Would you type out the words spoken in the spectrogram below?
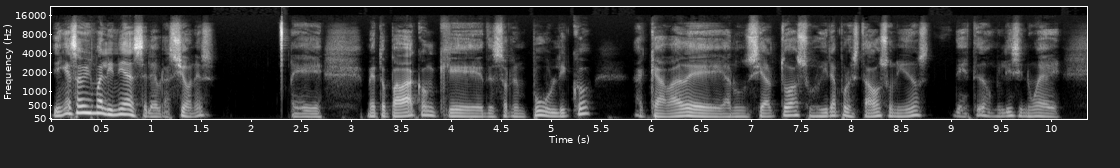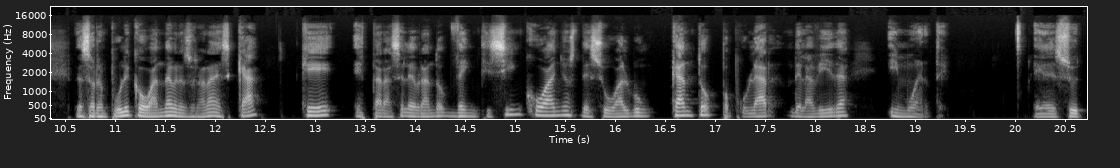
Y en esa misma línea de celebraciones, eh, me topaba con que Desorden Público acaba de anunciar toda su gira por Estados Unidos de este 2019. Desorden Público, banda venezolana de ska, que estará celebrando 25 años de su álbum Canto Popular de la Vida y Muerte. Eh, su,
